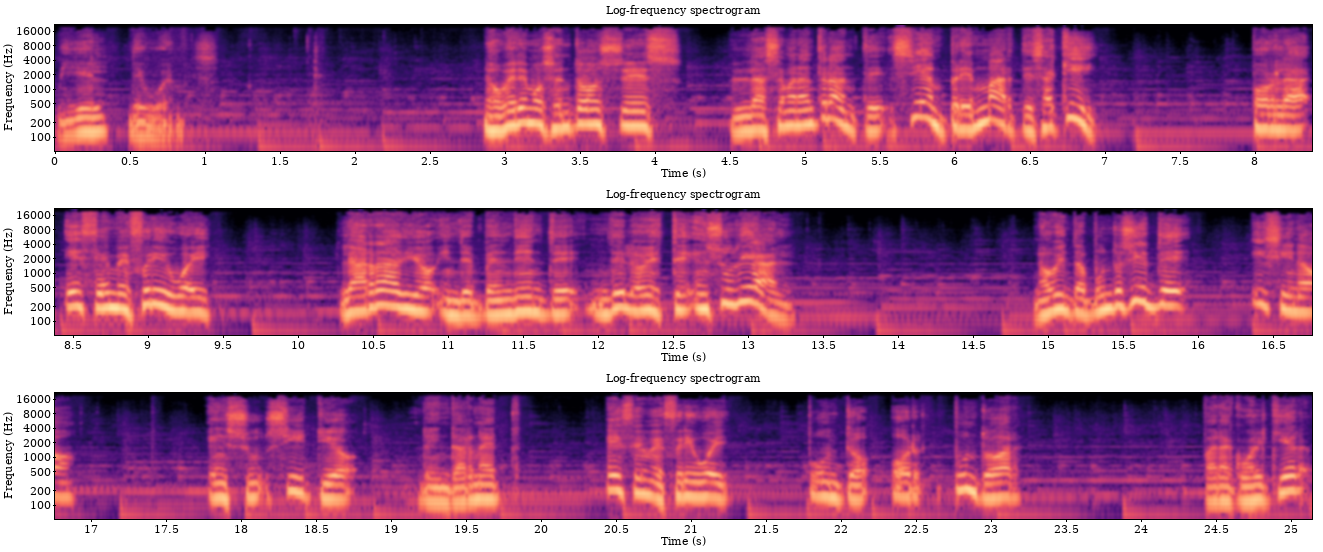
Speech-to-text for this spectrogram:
Miguel de Güemes. Nos veremos entonces la semana entrante, siempre martes, aquí, por la FM Freeway la radio independiente del oeste en su dial 90.7 y si no, en su sitio de internet fmfreeway.org.ar para cualquier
